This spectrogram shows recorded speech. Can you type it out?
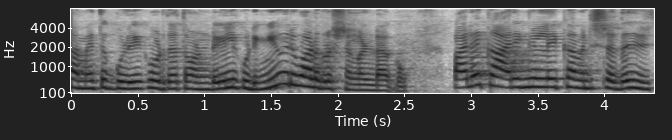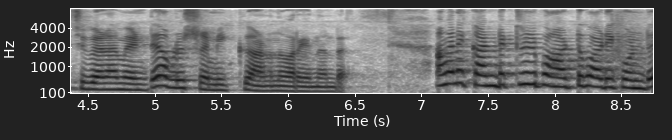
സമയത്ത് ഗുളിക കൊടുത്ത തൊണ്ടയിൽ കുടുങ്ങി ഒരുപാട് പ്രശ്നങ്ങൾ ഉണ്ടാക്കും പല കാര്യങ്ങളിലേക്ക് അവൻ ശ്രദ്ധ തിരിച്ചു വേണം വേണ്ടി അവൾ ശ്രമിക്കുകയാണെന്ന് പറയുന്നുണ്ട്. അങ്ങനെ കണ്ടക്ടർ ഒരു പാട്ട് പാടിക്കൊണ്ട്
